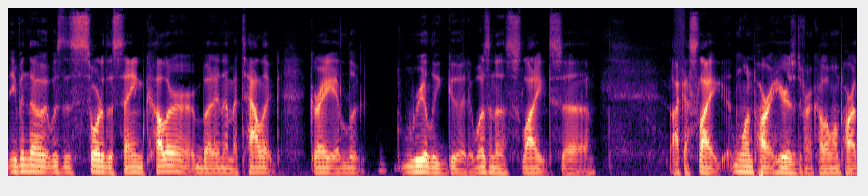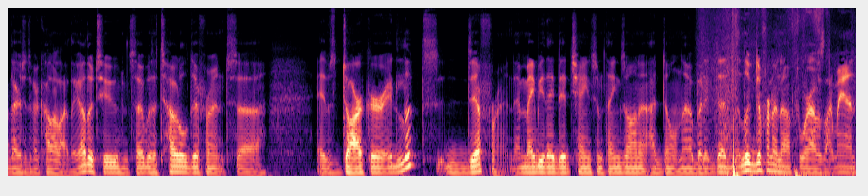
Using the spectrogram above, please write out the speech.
even though it was this sort of the same color but in a metallic gray it looked really good. It wasn't a slight uh, like a slight one part here is a different color one part there's a different color like the other two. And so it was a total different uh, it was darker. It looked different and maybe they did change some things on it. I don't know but it did it looked different enough to where i was like man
